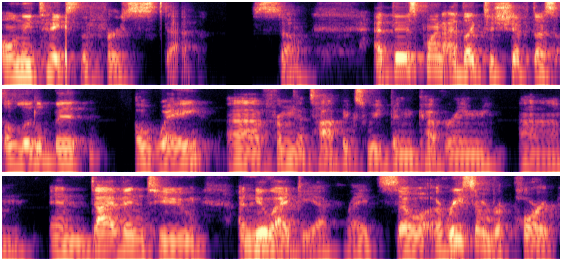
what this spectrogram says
only takes the first step. So. At this point, I'd like to shift us a little bit away uh, from the topics we've been covering um, and dive into a new idea, right? So a recent report,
